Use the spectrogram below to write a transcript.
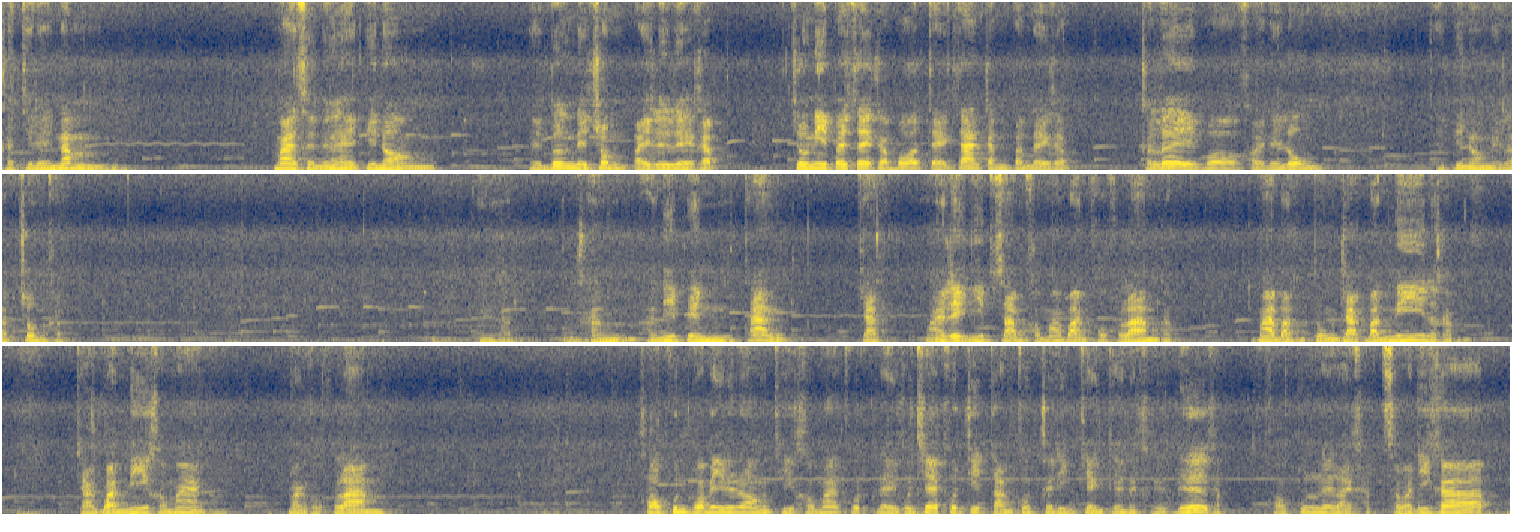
ก็จะได้นำมาเสนอให้พี่น้องในเบื้องในชมไปเรื่อยๆครับช่วงนี้ไปใช้กับบ่แตกต่างกันปันใดครับก็เลยบ่คอยได้ลงให้พี่น้องได้รับชมครับนี่ครับ ครั้งอันนี้เป็นทางจากหมายเลขยี่สามเขามาบ้านโคกรามครับ มาบันตรงจากบันมีแหละครับ จากบันมีเขามาครับบ้านโคกราม ขอบคุณพ่อแม่พี่น้องที่เขามากดไลค์กดแชร์กดติดตามกดกระดิ่งแจ้งเตือนนะครับเด้อครับ ขอบคุณหลาย ๆ ครับ สวัสดีครับ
